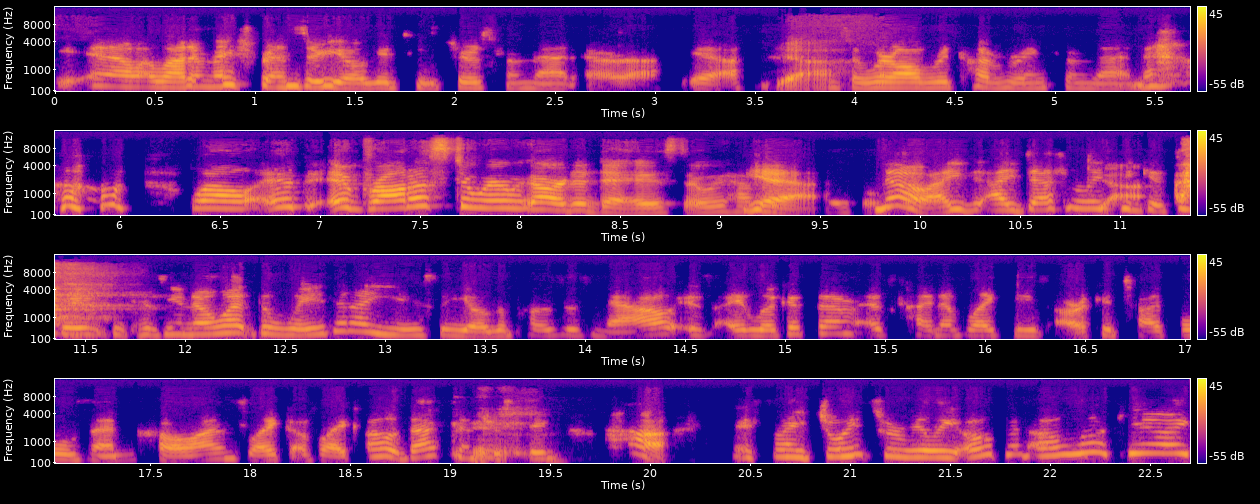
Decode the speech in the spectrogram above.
you know, a lot of my friends are yoga teachers from that era. Yeah. Yeah. So we're all recovering from that now. well, it, it brought us to where we are today. So we have Yeah. No, I, I definitely yeah. think it's great because you know what? The way that I use the yoga poses now is I look at them as kind of like these archetypal Zen koans, like of like, oh, that's interesting. Huh if my joints were really open, oh, look, yeah, I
